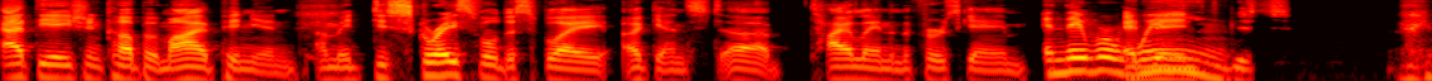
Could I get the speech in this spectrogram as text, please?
at the Asian Cup, in my opinion. I mean, disgraceful display against uh, Thailand in the first game, and they were and winning. just, They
